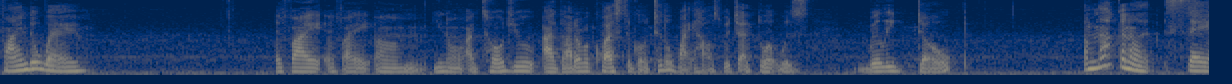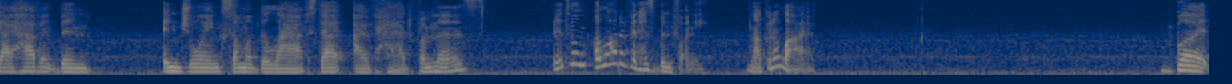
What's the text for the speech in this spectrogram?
find a way if I if I um you know I told you I got a request to go to the White House which I thought was really dope. I'm not to say I haven't been enjoying some of the laughs that I've had from this. It's a, a lot of it has been funny. I'm not to lie. But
